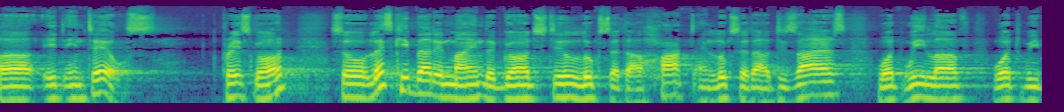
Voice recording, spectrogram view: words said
uh, it entails. Praise God. So let's keep that in mind that God still looks at our heart and looks at our desires. What we love, what we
